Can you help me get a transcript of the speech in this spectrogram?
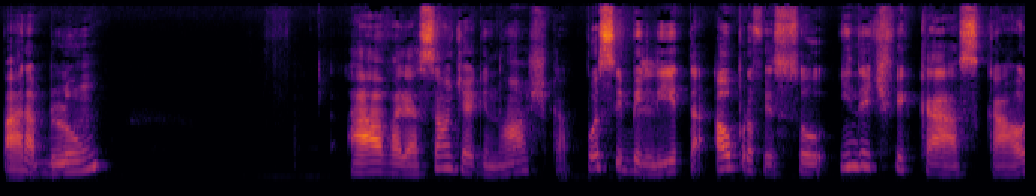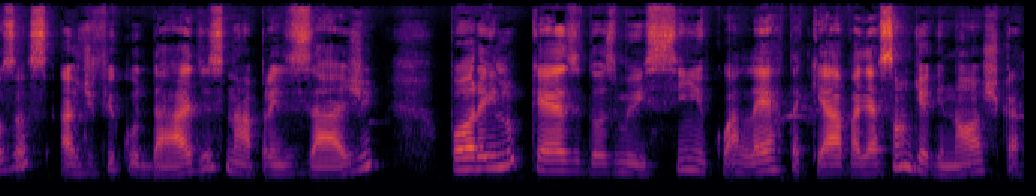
Para Bloom, A avaliação diagnóstica possibilita ao professor identificar as causas, as dificuldades na aprendizagem, porém Lucchese 2005 alerta que a avaliação diagnóstica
